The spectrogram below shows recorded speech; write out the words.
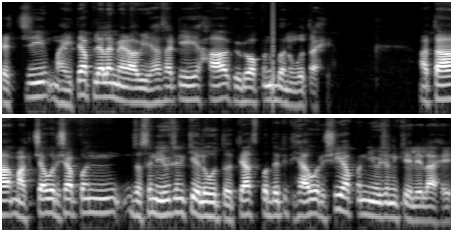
ह्याची माहिती आपल्याला मिळावी ह्यासाठी हा व्हिडिओ आपण बनवत आहे. आता मागच्या वर्षी आपण जसं नियोजन केलं होतं त्याच पद्धतीत ह्या वर्षी आपण नियोजन केलेलं आहे.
